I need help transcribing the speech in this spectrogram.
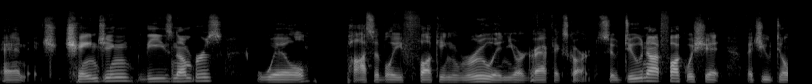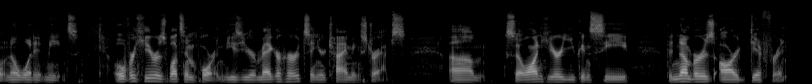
And ch- changing these numbers will possibly fucking ruin your graphics card. So do not fuck with shit that you don't know what it means. Over here is what's important. These are your megahertz and your timing straps. Um, so on here you can see the numbers are different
